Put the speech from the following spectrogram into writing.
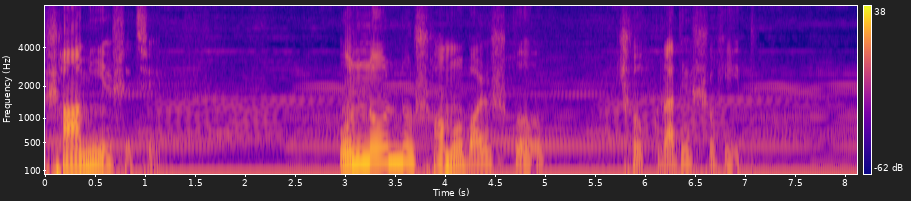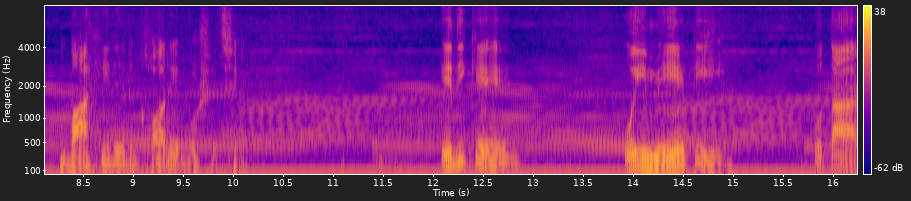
স্বামী এসেছে। অন্য অন্য সমবয়স্ক ছোকরাদের সহিত বাহিরের ঘরে বসেছে। এদিকে ওই মেয়েটি ও তার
